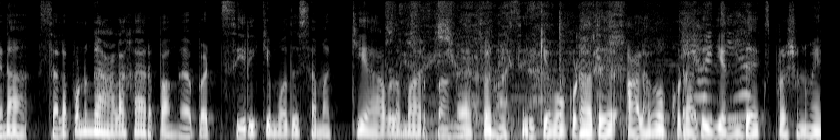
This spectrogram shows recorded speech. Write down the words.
ஏன்னா சில பொண்ணுங்க அழகா இருப்பாங்க. பட் சிரிக்கும் போது செம கேவலமா இருப்பாங்க. ஸோ நீ சிரிக்கவும் கூடாது அளவும் கூடாது எந்த எக்ஸ்பிரஷனுமே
